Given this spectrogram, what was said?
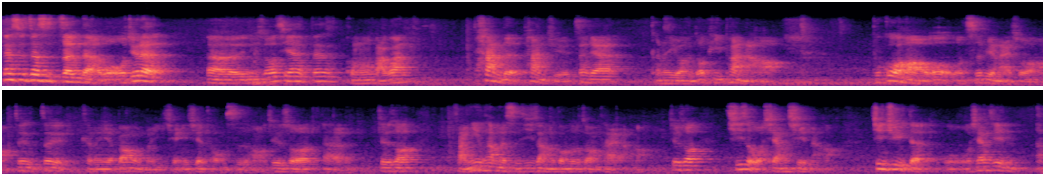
但是这是真的，我我觉得，呃，你说现在但是恐龙法官判的判决，大家可能有很多批判了哈。不过哈，我我持平来说哈，这这可能也帮我们以前一些同事哈，就是说呃，就是说反映他们实际上的工作状态了哈。就是说，其实我相信啊哈，进去的我我相信呃，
